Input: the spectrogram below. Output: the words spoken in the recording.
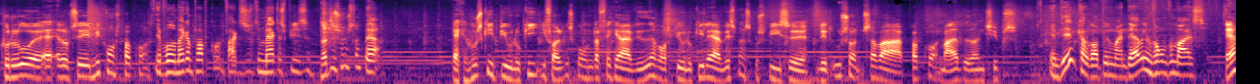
kunne du, øh, er, er du til mikrons popcorn? Jeg bryder mig ikke om popcorn, faktisk. Jeg synes, det er en mærkelig spise. Nå, det synes du? Ja. Jeg kan huske i biologi i folkeskolen, der fik jeg at vide af vores biologilærer, at hvis man skulle spise lidt usundt, så var popcorn meget bedre end chips. Jamen, det kan du godt bilde mig ind. Det er vel en form for majs. Ja,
